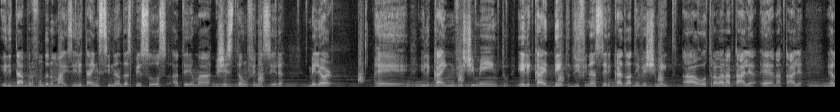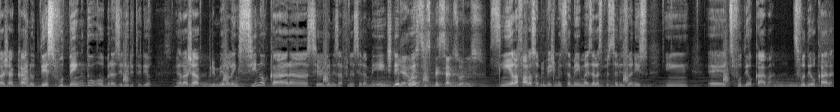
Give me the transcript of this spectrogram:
Ele tá aprofundando mais, ele tá ensinando as pessoas a terem uma gestão financeira melhor. É, ele cai em investimento, ele cai dentro de finanças, ele cai do lado do investimento. A outra lá, a Natália, é, a Natália, ela já cai no desfudendo o brasileiro, entendeu? Ela já, primeiro ela ensina o cara a se organizar financeiramente, E ela depois se especializou nisso. Sim, ela fala sobre investimentos também, mas ela especializou nisso. Em é, desfuder o cara. Desfuder o cara.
